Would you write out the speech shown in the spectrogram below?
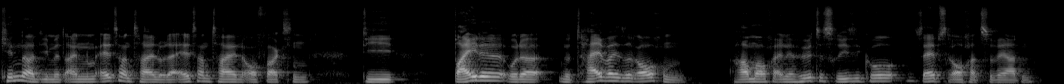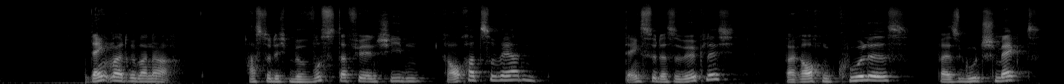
Kinder, die mit einem Elternteil oder Elternteilen aufwachsen, die beide oder nur teilweise rauchen, haben auch ein erhöhtes Risiko, selbst Raucher zu werden. Denk mal drüber nach. Hast du dich bewusst dafür entschieden, Raucher zu werden? Denkst du das wirklich? Weil Rauchen cool ist, weil es gut schmeckt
